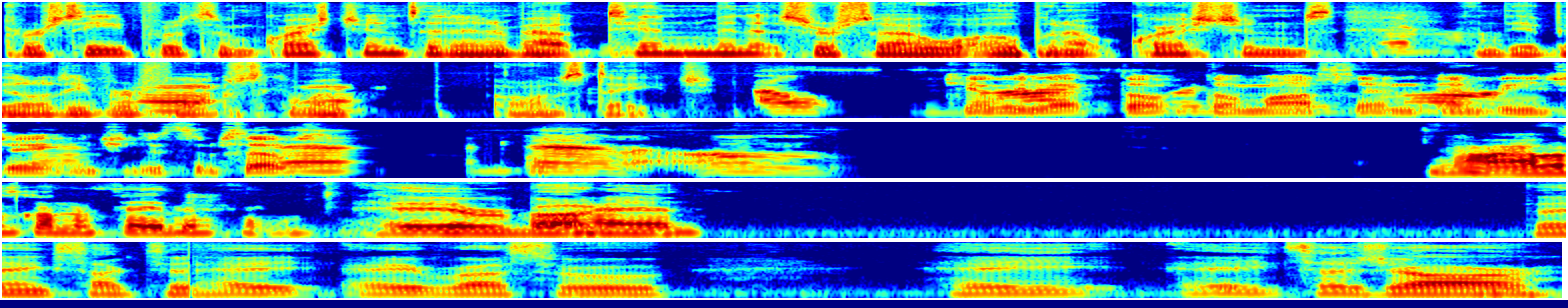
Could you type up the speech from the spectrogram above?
proceed with some questions, and in about ten minutes or so, we'll open up questions and the ability for folks to come up on stage. Can we let Th- Tomas and, and VJ introduce themselves? No, I was gonna say the same Hey everybody. Thanks, Octave. Hey, hey Russell. Hey, hey Tahjar.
